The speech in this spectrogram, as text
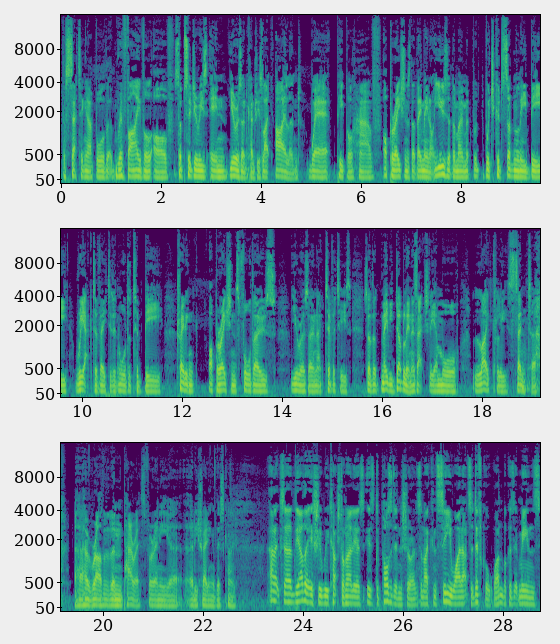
the setting up or the revival of subsidiaries in Eurozone countries like Ireland, where people have operations that they may not use at the moment, but which could suddenly be reactivated in order to be trading operations for those eurozone activities, so that maybe Dublin is actually a more likely centre uh, rather than Paris for any uh, early trading of this kind. Alex, uh, the other issue we touched on earlier is, is, deposit insurance, and I can see why that's a difficult one because it means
